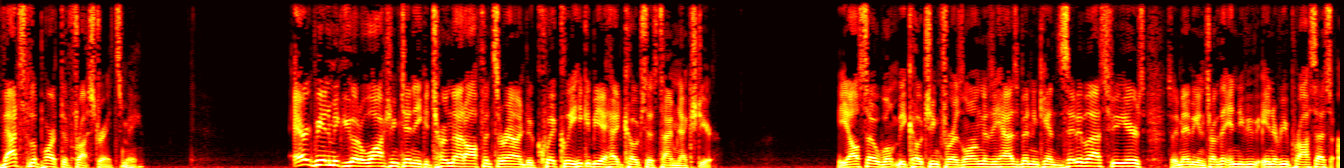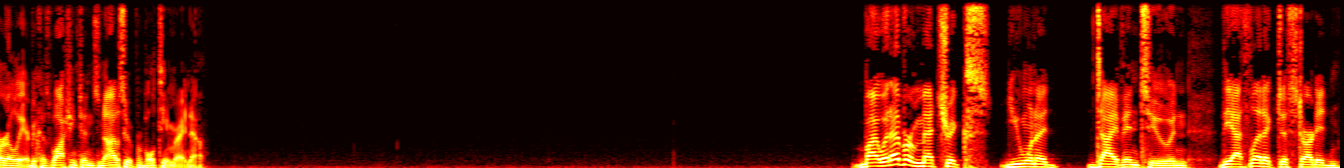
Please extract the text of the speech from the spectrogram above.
That's the part that frustrates me. Eric Bieniemy could go to Washington. He could turn that offense around quickly. He could be a head coach this time next year. He also won't be coaching for as long as he has been in Kansas City the last few years, so maybe he can start the interview, interview process earlier because Washington's not a Super Bowl team right now. by whatever metrics you want to dive into, and the Athletic just started.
